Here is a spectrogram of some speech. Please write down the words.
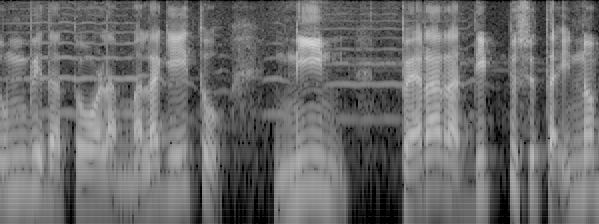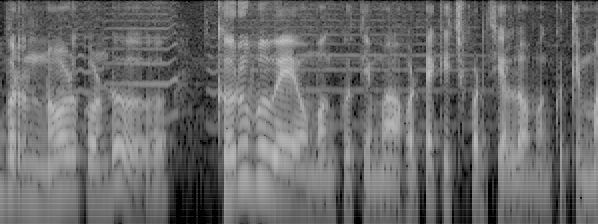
ತುಂಬಿದ ತೋಳ ಮಲಗೀತು, ನೀನ್ ಪೆರರ ದಿಟ್ಟು ಸುತ್ತ ಇನ್ನೊಬ್ಬರನ್ನ ನೋಡಿಕೊಂಡು ಕರುಬುವೆಯೋ ಮಂಕುತಿಮ್ಮ, ಹೊಟ್ಟೆ ಕಿಚ್ಚು ಮಂಕುತಿಮ್ಮ,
